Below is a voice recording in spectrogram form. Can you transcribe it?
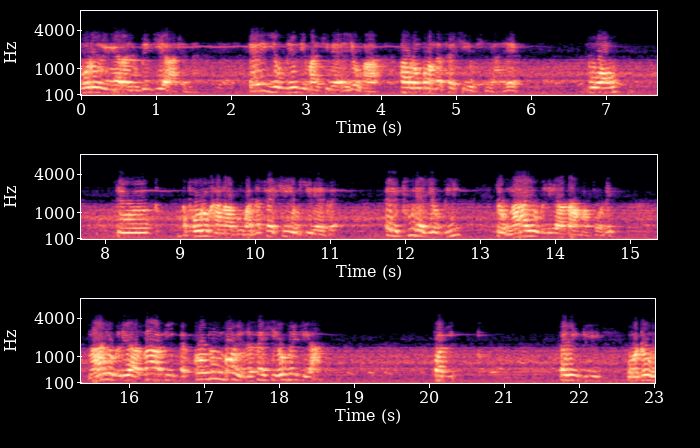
ဖိုးလို့ငါရရုပ်ပြီးကြည့်ရတယ်အဲ့ဒီရုပ်ကင်းဒီမှာရှိတဲ့အယုတ်ဟာအောက်လုံးပေါင်း28ရုပ်ရှိရတယ်ပူအောင် ဒီအဖိုးတို့ခန္ဓာကိုယ်မှာ28ရုပ်ရှိတဲ့အတွက်အဲ့ဒီထူးတဲ့ရုပ်ပြီးတို့9ရုပ်ကလေးအသာမှာပေါ့လေ9ရုပ်ကလေးအသာပြီးအကုန်လုံးပေါင်းရင်28ရုပ်ပဲကြည့်ရပါဒီအဲ့ဒီဟိုတို့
